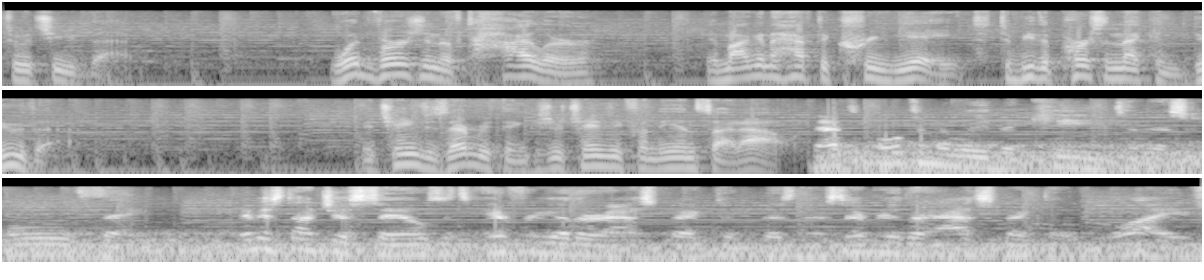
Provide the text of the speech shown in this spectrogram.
to achieve that? What version of Tyler am I going to have to create to be the person that can do that? It changes everything because you're changing from the inside out. That's ultimately the key to this whole thing. And it's not just sales, it's every other aspect of business, every other aspect of life.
